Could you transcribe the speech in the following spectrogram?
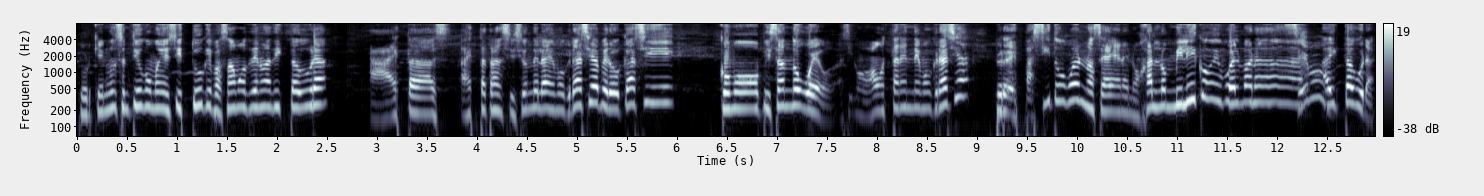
Porque en un sentido, como decís tú, que pasamos de una dictadura a esta, a esta transición de la democracia, pero casi como pisando huevos. Así como vamos a estar en democracia, pero despacito, bueno, no se vayan a enojar los milicos y vuelvan Sí, a dictadura.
